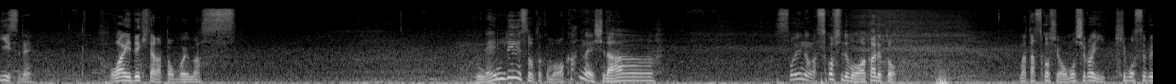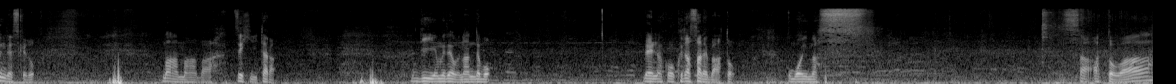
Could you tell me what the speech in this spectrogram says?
いいですね。お会いできたらと思います。年齢層とかも分かんないしな。そういうのが少しでも分かるとまた少し面白い気もするんですけど。まあまあまあぜひいたら DM でも何でも連絡をくださればと思います。さああとは？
